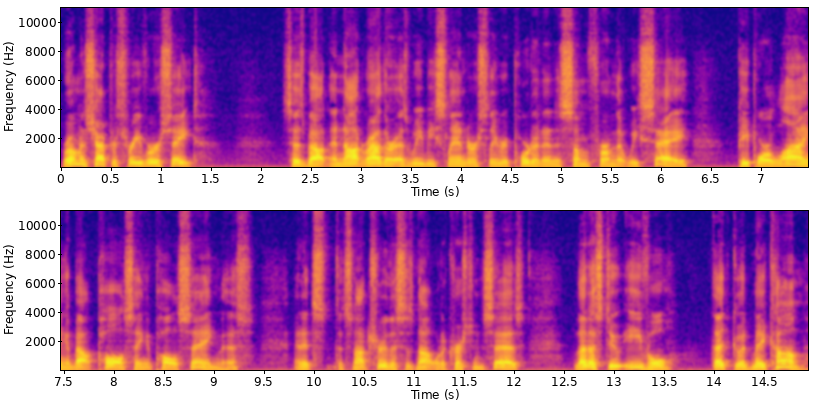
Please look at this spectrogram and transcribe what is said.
Romans chapter three, verse eight says about, and not rather as we be slanderously reported, and as some firm that we say, people are lying about Paul, saying that Paul's saying this, and it's that's not true. This is not what a Christian says. Let us do evil that good may come.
